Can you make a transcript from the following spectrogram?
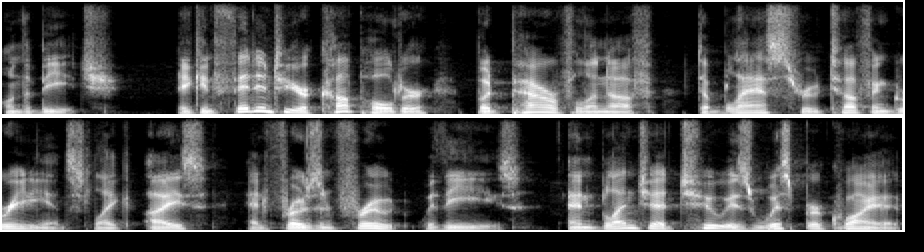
on the beach. It can fit into your cup holder, but powerful enough to blast through tough ingredients like ice and frozen fruit with ease. And BlendJet 2 is whisper quiet,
